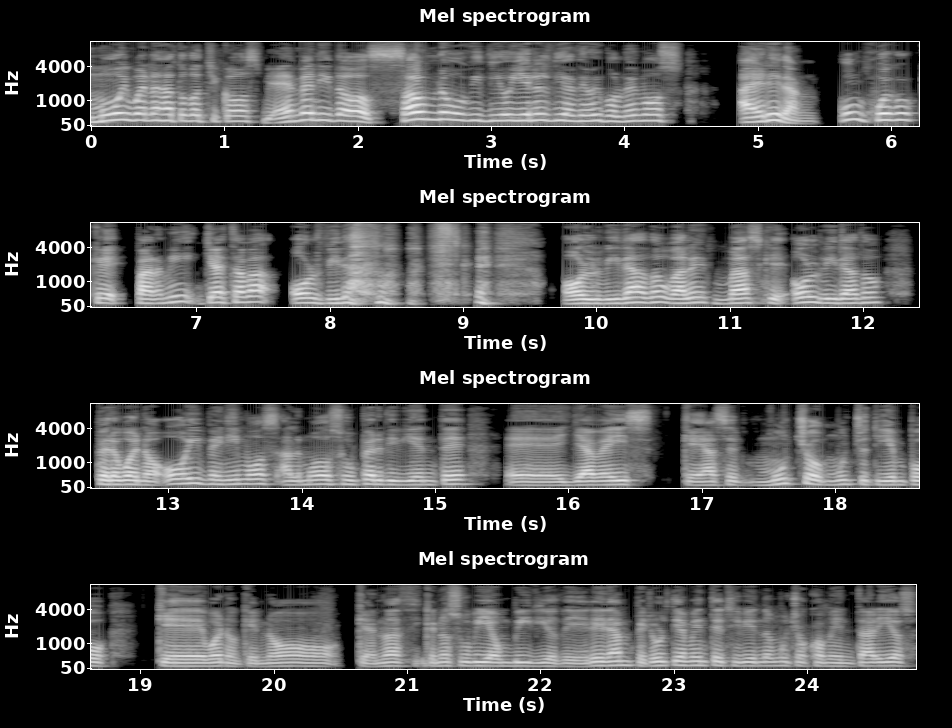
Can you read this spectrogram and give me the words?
Muy buenas a todos chicos, bienvenidos a un nuevo vídeo y en el día de hoy volvemos a Heredan, un juego que para mí ya estaba olvidado, olvidado, ¿vale? Más que olvidado, pero bueno, hoy venimos al modo superviviente, eh, ya veis que hace mucho, mucho tiempo que bueno, que no, que no, que no subía un vídeo de Heredan, pero últimamente estoy viendo muchos comentarios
